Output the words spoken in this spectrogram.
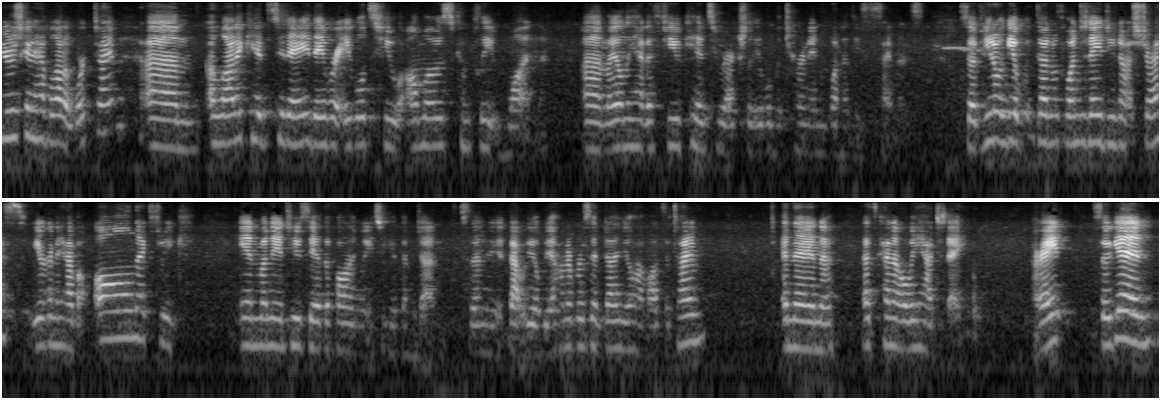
you're just going to have a lot of work time. Um, a lot of kids today, they were able to almost complete one. Um, I only had a few kids who were actually able to turn in one of these assignments. So if you don't get done with one today, do not stress. You're going to have all next week and Monday and Tuesday of the following week to get them done. So then that way you'll be 100% done. You'll have lots of time. And then that's kind of all we had today. All right. So again,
